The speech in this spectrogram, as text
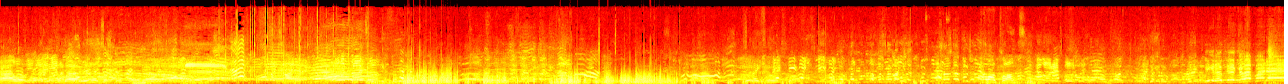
Come on, Pons. Come on, Pons. Dig it out there. Come on, buddy!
